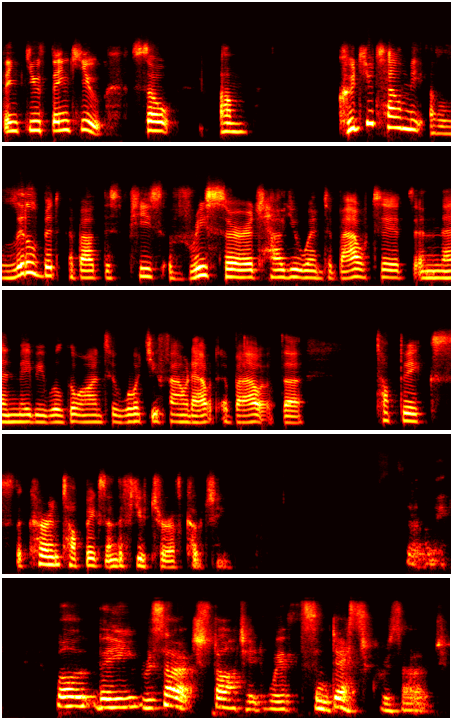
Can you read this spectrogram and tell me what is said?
Thank you. Thank you. So, um, could you tell me a little bit about this piece of research, how you went about it, and then maybe we'll go on to what you found out about the topics, the current topics, and the future of coaching? Certainly. Well, the research started with some desk research,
